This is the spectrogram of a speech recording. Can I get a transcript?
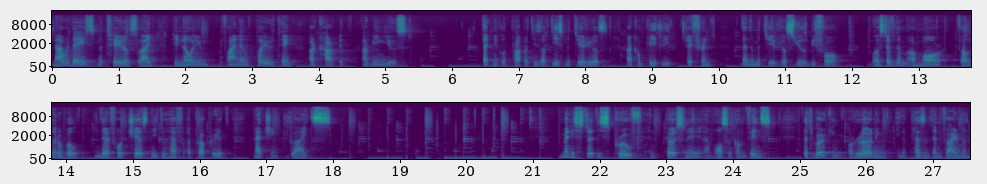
Nowadays, materials like linoleum, vinyl, polyurethane, or carpet are being used. Technical properties of these materials are completely different than the materials used before. Most of them are more vulnerable and therefore chairs need to have appropriate matching glides. Many studies prove, and personally I'm also convinced, that working or learning in a pleasant environment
